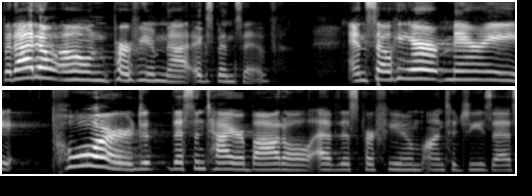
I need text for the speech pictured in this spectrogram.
but I don't own perfume that expensive. And so here Mary poured this entire bottle of this perfume onto Jesus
